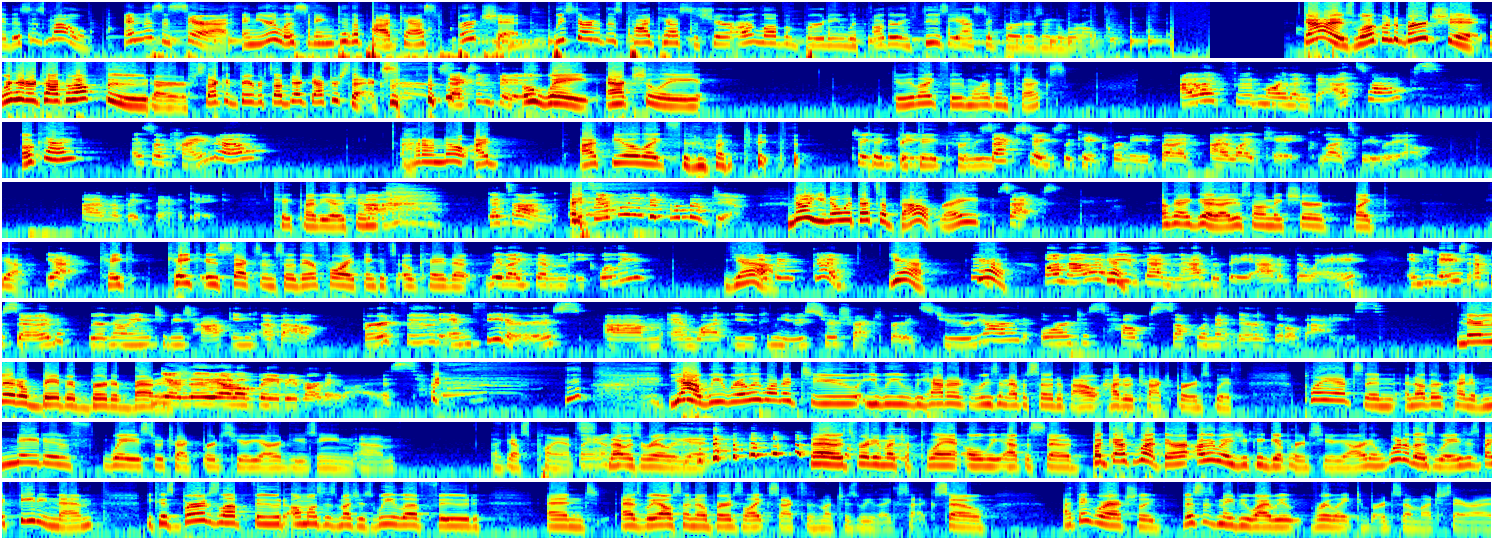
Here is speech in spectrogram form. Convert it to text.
Hi, this is Mo. And this is Sarah, and you're listening to the podcast Bird Shit. We started this podcast to share our love of birding with other enthusiastic birders in the world. Guys, welcome to Bird Shit. We're here to talk about food, our second favorite subject after sex. Sex and food. oh, wait, actually, do we like food more than sex? I like food more than bad sex. Okay. Uh, So kind of. I don't know. I I feel like food might take the Take, take the cake for me. Sex takes the cake for me, but I like cake. Let's be real. I'm a big fan of cake. Cake by the ocean. Uh, good song. It's definitely a good pump up jam. no, you know what that's about, right? Sex. Okay, good. I just want to make sure like yeah, Yeah. cake cake is sex and so therefore I think it's okay that We like them equally? yeah. Okay, good. Yeah. Good. Yeah. Well, now that Yeah. we've gotten that debate out of the way, in today's episode, we're going to be talking about bird food and feeders um, and what you can use to attract birds to your yard or just help supplement their little bodies. They're little baby birdie bodies. Their little baby birdie bodies. yeah, we really wanted to. We, we had a recent episode about how to attract birds with plants and, and other kind of native ways to attract birds to your yard using, um, I guess, plants. Plants? That was really it. that was pretty much a plant only episode. But guess what? There are other ways you can get birds to your yard. And one of those ways is by feeding them because birds love food almost as much as we love food. And as we also know, birds like sex as much as we like sex. So I think we're actually, this is maybe why we relate to birds so much, Sarah.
